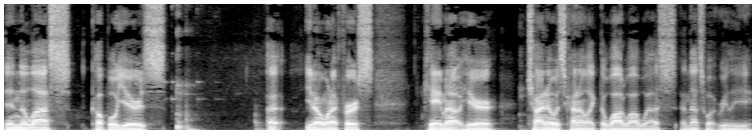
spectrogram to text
in the last couple years, uh, you know, when I first came out here, China was kind of like the wild, wild west, and that's what really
